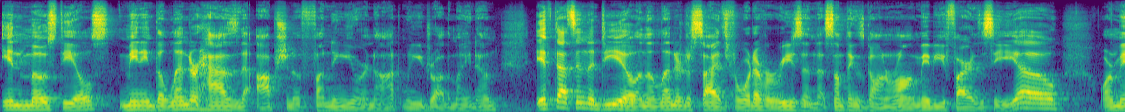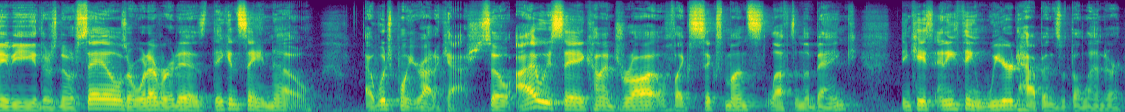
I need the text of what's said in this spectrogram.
in most deals meaning the lender has the option of funding you or not when you draw the money down if that's in the deal and the lender decides for whatever reason that something's gone wrong maybe you fired the ceo or maybe there's no sales or whatever it is they can say no at which point you're out of cash. So I always say kind of draw it with like six months left in the bank in case anything weird happens with the lender.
